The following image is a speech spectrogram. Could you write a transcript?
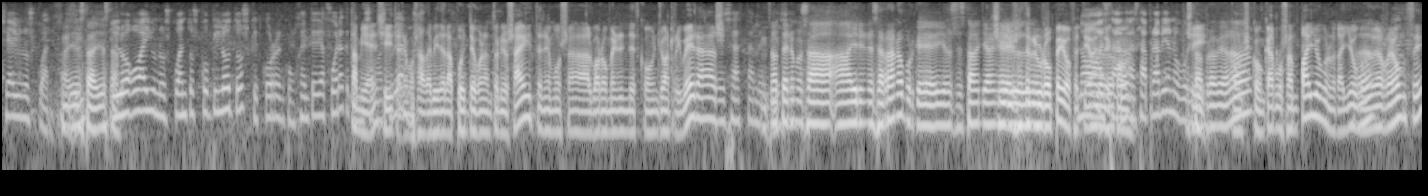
sí hay unos cuantos. Ahí está, ahí está. Y luego hay unos cuantos copilotos que corren con gente de afuera que También, sí. Tenemos a David de la Puente con Antonio Saiz, tenemos a Álvaro Menéndez con Joan Riveras. Exactamente. No sí. tenemos a, a Irene Serrano porque ellos están ya en Sí, el. hacen el europeo, No, efectivamente. hasta, con, hasta Pravia no vuelve. sí, previa con- nada. con Carlos Sampaio, con el gallego ¿Eh? del R11.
